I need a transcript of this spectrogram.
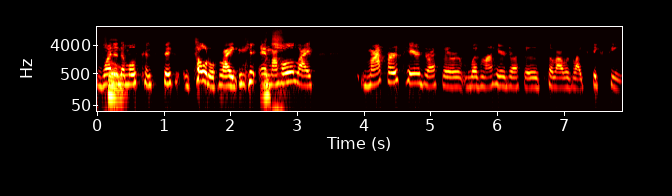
one of the most consistent total, like in my whole life. My first hairdresser was my hairdresser till I was like 16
